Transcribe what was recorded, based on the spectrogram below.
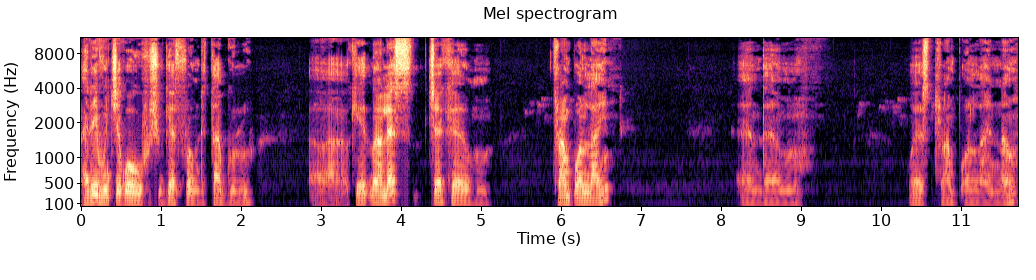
I didn't even check what we should get from the Tab Guru. Uh, okay, now let's check um, Tramp Online. And um, where's Tramp Online now?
